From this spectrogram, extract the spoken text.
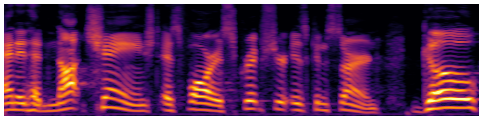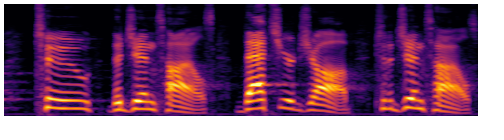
and it had not changed as far as Scripture is concerned. Go to the Gentiles. That's your job. To the Gentiles,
